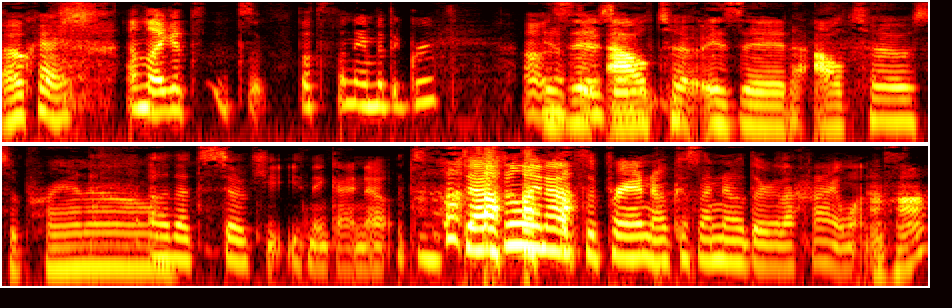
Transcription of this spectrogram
Okay. I'm like, it's, it's what's the name of the group? Know Is it there's a- alto? Is it alto, soprano? Oh, that's so cute. You think I know? It's definitely not soprano because I know they're the high ones. Uh-huh.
